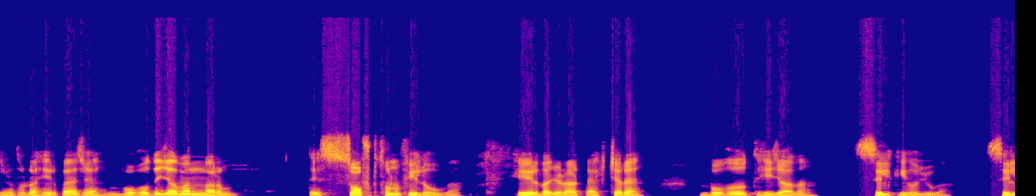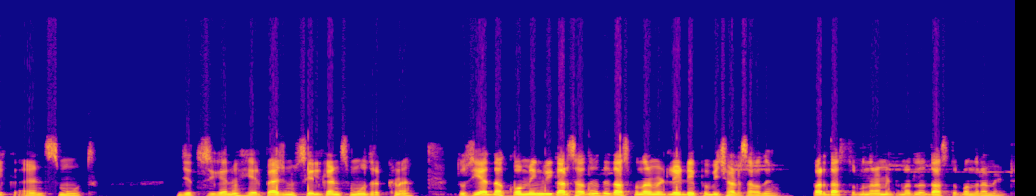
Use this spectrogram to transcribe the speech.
ਜਿਹੜਾ ਤੁਹਾਡਾ ਹੇਅਰ ਪੈਚ ਹੈ, ਬਹੁਤ ਹੀ ਜ਼ਿਆਦਾ ਨਰਮ ਤੇ ਸੌਫਟ ਤੁਹਾਨੂੰ ਫੀਲ ਹੋਊਗਾ। ਹੇਅਰ ਦਾ ਜਿਹੜਾ ਟੈਕਸਚਰ ਹੈ, ਬਹੁਤ ਹੀ ਜ਼ਿਆਦਾ ਸਿਲਕੀ ਹੋ ਜਾਊਗਾ। ਸਿਲਕ ਐਂਡ ਸਮੂਥ ਜੇ ਤੁਸੀਂ ਕਹਿੰਦੇ ਹੋ ਹੇਅਰ ਪੈਚ ਨੂੰ ਸਿਲਕ ਐਂਡ ਸਮੂਥ ਰੱਖਣਾ, ਤੁਸੀਂ ਐਦਾਂ ਕੋਮਿੰਗ ਵੀ ਕਰ ਸਕਦੇ ਹੋ ਤੇ 10-15 ਮਿੰਟ ਲਈ ਡਿਪ ਵੀ ਛੱਡ ਸਕਦੇ ਹੋ। ਪਰ 10 ਤੋਂ 15 ਮਿੰਟ ਮਤਲਬ 10 ਤੋਂ 15 ਮਿੰਟ।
